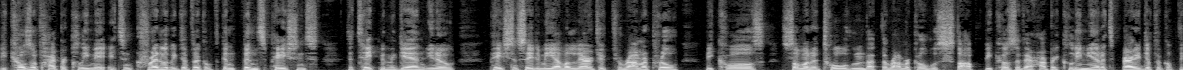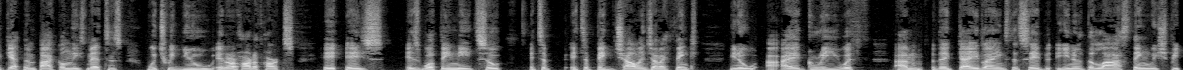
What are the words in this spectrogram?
because of hyperkalemia, it's incredibly difficult to convince patients to take them again. You know, patients say to me, I'm allergic to Ramipril because someone had told them that the Ramipril was stopped because of their hyperkalemia. And it's very difficult to get them back on these medicines, which we knew in our heart of hearts it is, is what they need. So it's a it's a big challenge, and I think you know I agree with um, the guidelines that say that you know the last thing we should be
